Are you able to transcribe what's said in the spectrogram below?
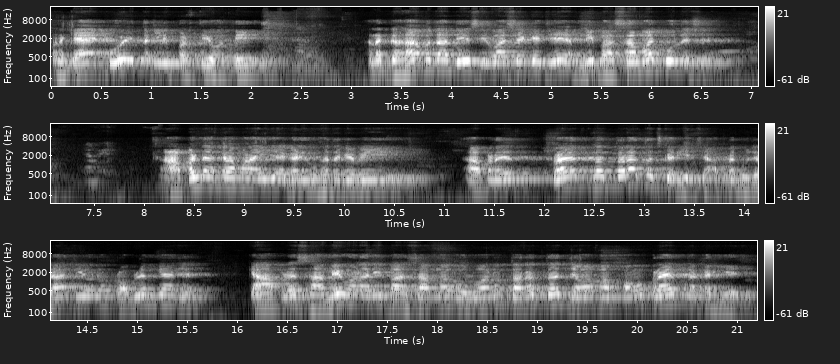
પણ ક્યાંય કોઈ તકલીફ પડતી હોતી. અને ઘણા બધા દેશ એવા છે કે જે એમની ભાષામાં જ બોલે છે. આપણને આક્રમણ આવી જાય ઘણી વખત કે ભાઈ આપણે પ્રયત્ન તરત જ કરીએ છીએ. આપણે ગુજરાતીઓનો પ્રોબ્લેમ ક્યાં છે? કે આપણે સામેવાળાની ભાષામાં બોલવાનો તરત જ જવાબ આપવાનો પ્રયત્ન કરીએ છીએ.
